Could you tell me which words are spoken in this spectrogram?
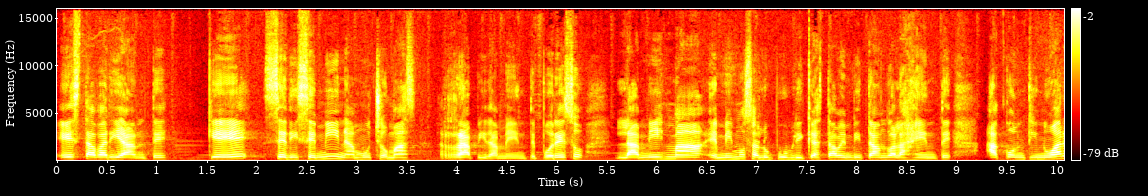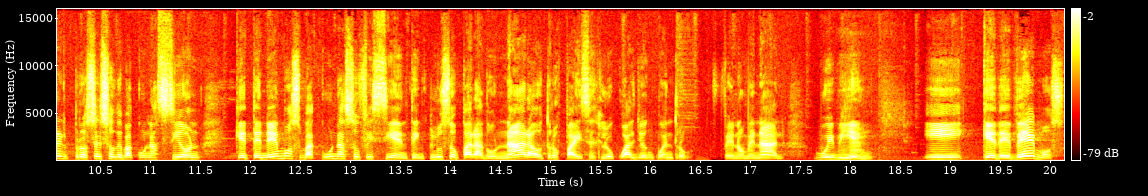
esta variante que se disemina mucho más rápidamente. Por eso la misma, el mismo Salud Pública estaba invitando a la gente a continuar el proceso de vacunación, que tenemos vacunas suficientes incluso para donar a otros países, lo cual yo encuentro fenomenal, muy bien, y que debemos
